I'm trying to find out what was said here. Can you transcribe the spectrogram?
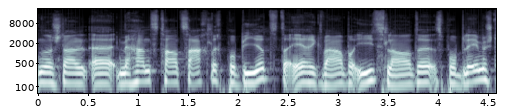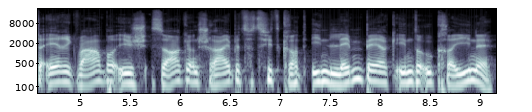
noch schnell, äh, wir haben es tatsächlich probiert, den Erik Werber einzuladen. Das Problem ist, der Erik Werber ist sage und schreibe zurzeit gerade in Lemberg in der Ukraine,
